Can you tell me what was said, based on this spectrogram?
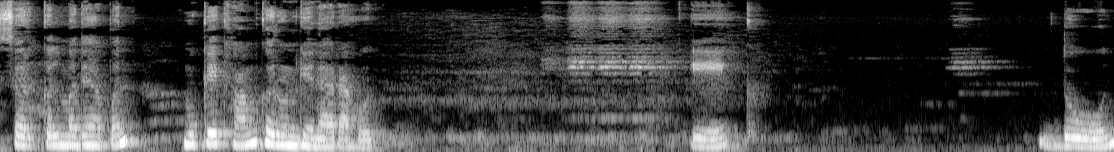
सर्कलमध्ये आपण मुके खांब करून घेणार आहोत. एक दोन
